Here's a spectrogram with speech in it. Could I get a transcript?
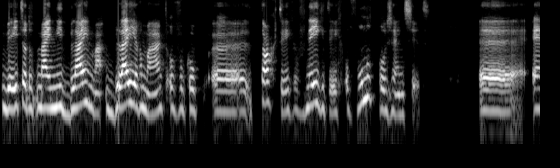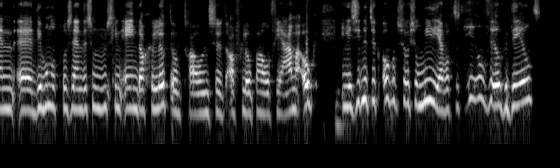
weet dat het mij niet blij blijer maakt of ik op 80 of 90 of 100 procent zit. En die 100% is misschien één dag gelukt ook trouwens het afgelopen half jaar. Maar ook, en je ziet natuurlijk ook op social media wordt het heel veel gedeeld.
